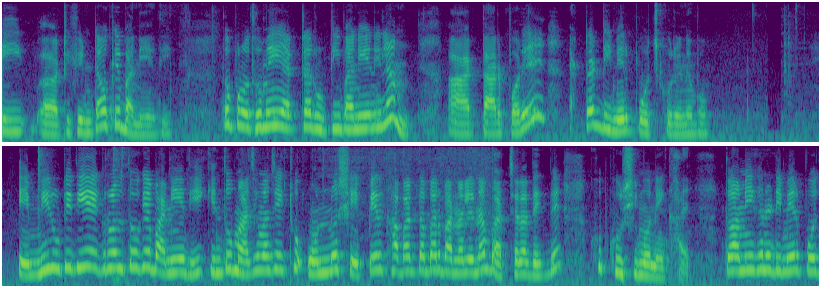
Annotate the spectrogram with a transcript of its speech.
এই টিফিনটা ওকে বানিয়ে দিই। তো প্রথমেই একটা রুটি বানিয়ে নিলাম আর তারপরে একটা ডিমের পোচ করে নেব। এমনি রুটি দিয়ে এগরোল তো ওকে বানিয়ে দিই, কিন্তু মাঝে মাঝে একটু অন্য শেপের খাবার দাবার বানালে না বাচ্চারা দেখবে খুব খুশি মনে খায়। তো আমি এখানে ডিমের পোচ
